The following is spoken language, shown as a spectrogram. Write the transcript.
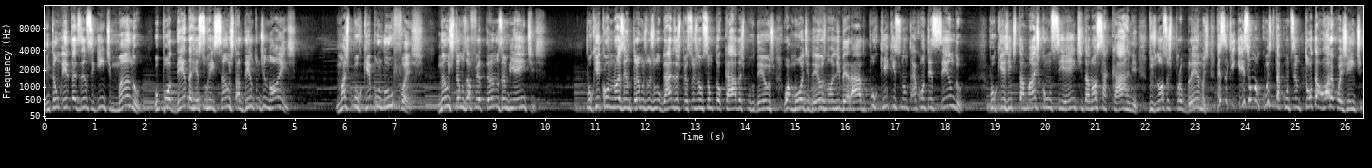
Então ele está dizendo o seguinte, mano, o poder da ressurreição está dentro de nós. Mas por que bolufas? Não estamos afetando os ambientes. Porque quando nós entramos nos lugares as pessoas não são tocadas por Deus, o amor de Deus não é liberado? Por que, que isso não está acontecendo? Porque a gente está mais consciente da nossa carne, dos nossos problemas. Pensa que isso é uma coisa que está acontecendo toda hora com a gente.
